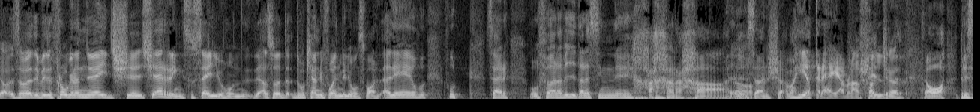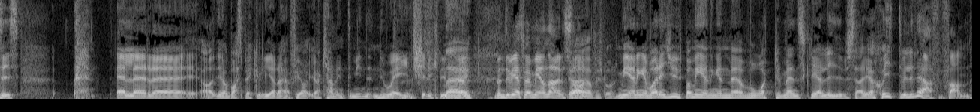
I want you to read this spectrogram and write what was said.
Ja, så frågar en new age-kärring så säger hon, alltså, då kan du få en miljon svar. Ja, Det är att fort, så här, att föra vidare sin eh, chacharaha. Ja. Så här, cha- vad heter det här jävla fältet? Ja, precis. Eller, eh, ja, jag bara spekulerar här för jag, jag kan inte min new age riktigt. Men, men du vet vad jag menar? Så Ja, här, jag förstår. Meningen, vad är den djupa meningen med vårt mänskliga liv? Så här, jag skiter väl i det för fan.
